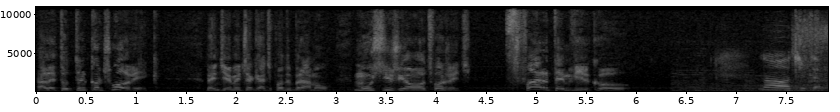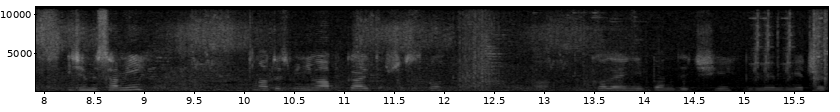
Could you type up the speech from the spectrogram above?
ale to tylko człowiek. Będziemy czekać pod bramą. Musisz ją otworzyć. Z fartem, wilku! No, czyli teraz idziemy sami. No, to jest minimapka i to wszystko. O, kolejni bandyci. Weźmiemy mieczek.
